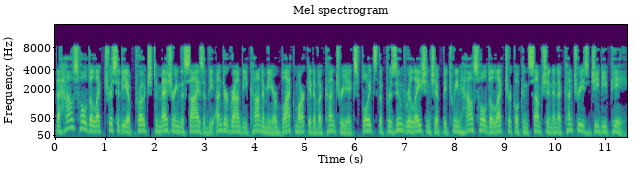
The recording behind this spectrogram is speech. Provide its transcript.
The household electricity approach to measuring the size of the underground economy or black market of a country exploits the presumed relationship between household electrical consumption and a country's GDP.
